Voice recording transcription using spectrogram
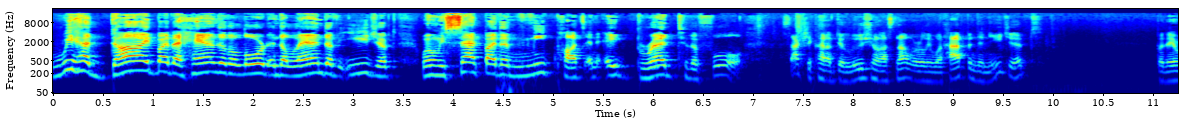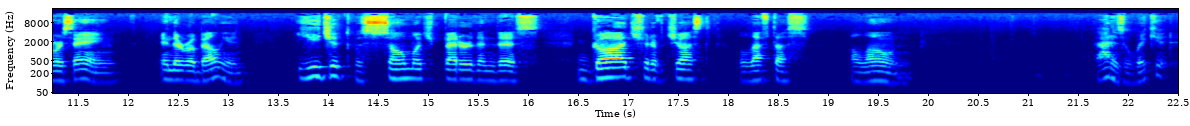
we had died by the hand of the Lord in the land of Egypt when we sat by the meat pots and ate bread to the full. It's actually kind of delusional. That's not really what happened in Egypt. But they were saying in their rebellion, Egypt was so much better than this. God should have just left us alone. That is wicked.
